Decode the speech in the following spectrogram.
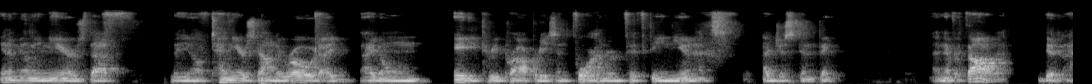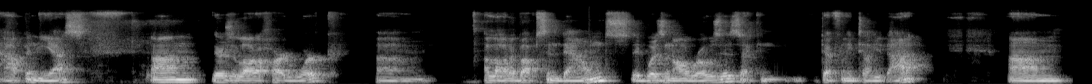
in a million years that, you know, 10 years down the road, I, I'd own 83 properties and 415 units. I just didn't think, I never thought of it. Did it happen? Yes. Um, there's a lot of hard work. Um, a lot of ups and downs. It wasn't all roses. I can definitely tell you that. Um,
